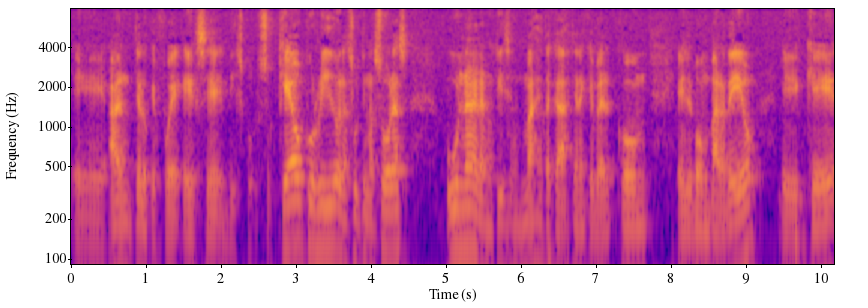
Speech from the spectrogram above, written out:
eh, ante lo que fue ese discurso. ¿Qué ha ocurrido en las últimas horas? Una de las noticias más destacadas tiene que ver con el bombardeo eh, que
